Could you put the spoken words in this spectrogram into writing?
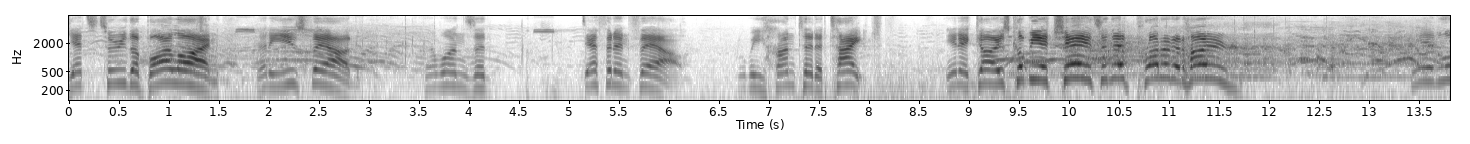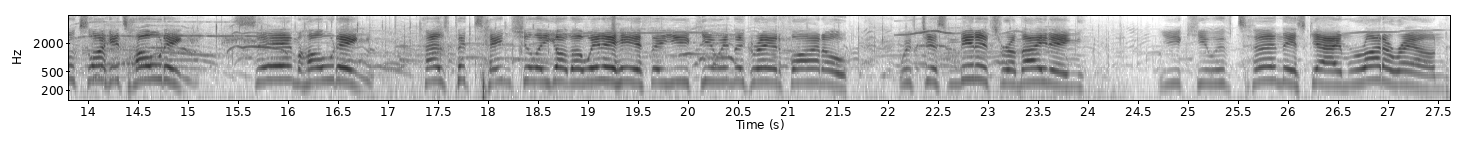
gets to the byline, and he is fouled. That one's a definite foul. Will be Hunter to take. In it goes, could be a chance, and they've prodded it home. It looks like it's holding. Sam Holding has potentially got the winner here for UQ in the grand final with just minutes remaining. UQ have turned this game right around.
